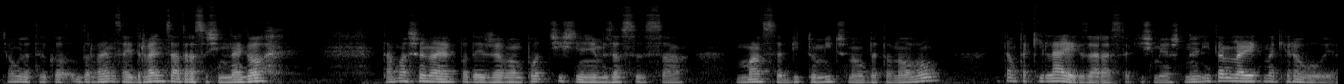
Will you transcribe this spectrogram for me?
Ciągle tylko drwęca i drwęca, a teraz coś innego. Ta maszyna, jak podejrzewam, pod ciśnieniem zasysa masę bitumiczną, betonową tam taki lejek zaraz taki śmieszny i ten lejek nakierowuje.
